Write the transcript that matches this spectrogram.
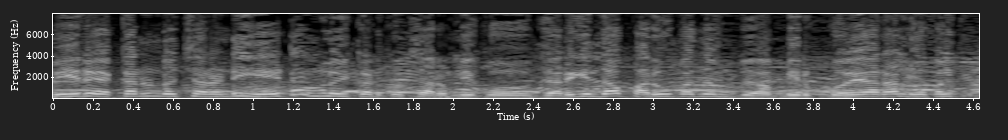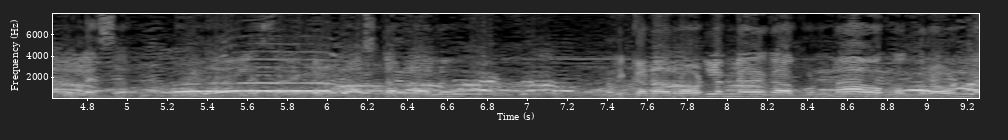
మీరు ఎక్కడి నుండి వచ్చారండి? ఏ టైంలో ఇక్కడికి వచ్చారు? మీకు జరిగిందా? పరుగు పందెం మీరు పోయారా లోపలికి? పర్లేదు సార్. సార్. ఇక్కడ ఫస్ట్ ఆఫ్ ఆల్ ఇక్కడ రోడ్ల మీద కాకుండా ఒక గ్రౌండ్లో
